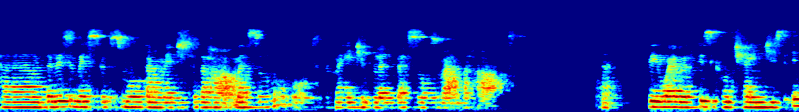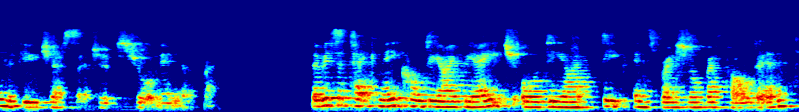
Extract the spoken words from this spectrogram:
um, there is a risk of small damage to the heart muscle or to the major blood vessels around the heart. Uh, be aware of physical changes in the future, such as shortening of breath. There is a technique called DIBH or DI, deep inspirational breath holding,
